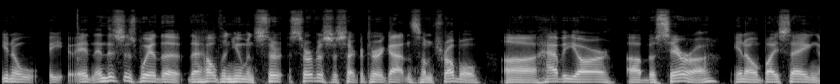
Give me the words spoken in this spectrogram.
you know, and, and this is where the, the Health and Human Ser- Services Secretary got in some trouble. Uh, Javier uh, Becerra, you know, by saying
